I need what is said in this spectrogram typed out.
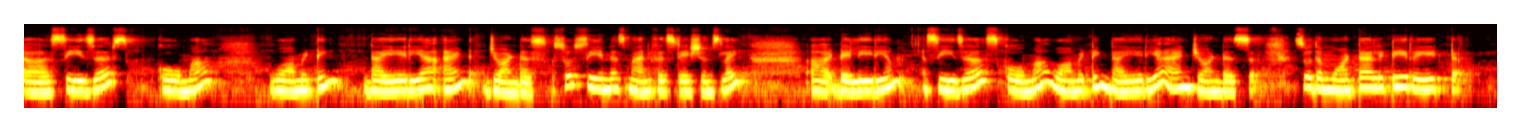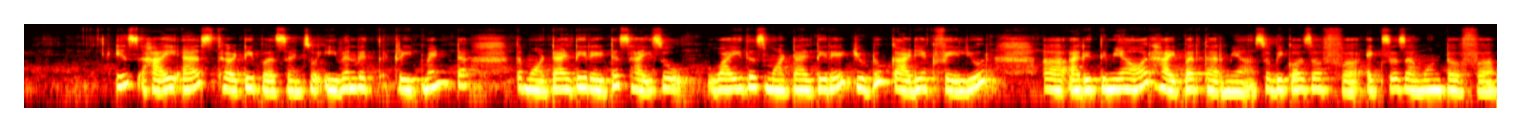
uh, seizures coma vomiting diarrhea and jaundice so cns manifestations like uh, delirium, seizures, coma, vomiting, diarrhea, and jaundice. So the mortality rate is high as 30% so even with treatment the mortality rate is high. So why this mortality rate? Due to cardiac failure uh, arrhythmia or hyperthermia. So because of uh, excess amount of uh,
